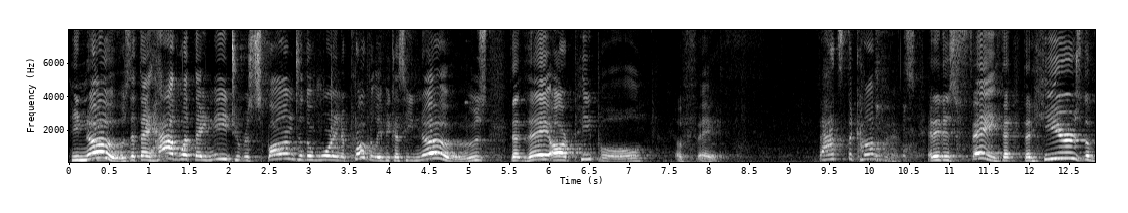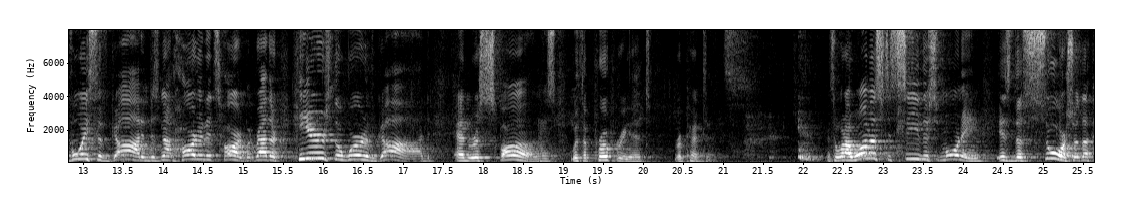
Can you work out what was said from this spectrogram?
He knows that they have what they need to respond to the warning appropriately because he knows that they are people of faith. That's the confidence. And it is faith that, that hears the voice of God and does not harden its heart, but rather hears the word of God and responds with appropriate repentance. And so, what I want us to see this morning is the source or the,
